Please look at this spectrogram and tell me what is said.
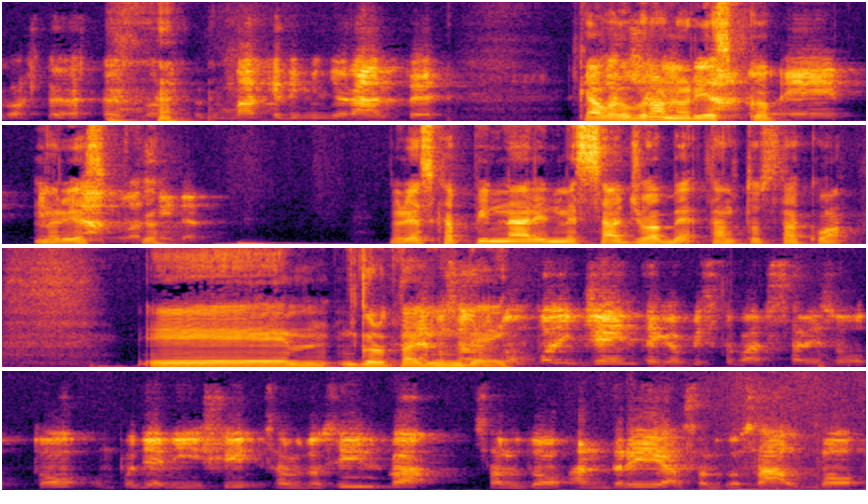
con, con un marketing ignorante. Cavolo, però non riesco a... Non riesco... non riesco a pinnare il messaggio, vabbè, tanto sta qua. E... Ehm, Growth Hacking Day. un po' di gente che ho visto passare sotto, un amici. Saluto Silva, saluto Andrea, saluto Salvo.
